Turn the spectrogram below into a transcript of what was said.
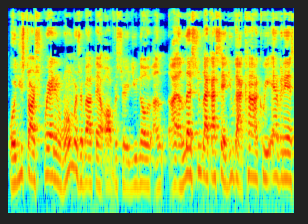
or you start spreading rumors about that officer, you know, uh, unless you, like I said, you got concrete evidence.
